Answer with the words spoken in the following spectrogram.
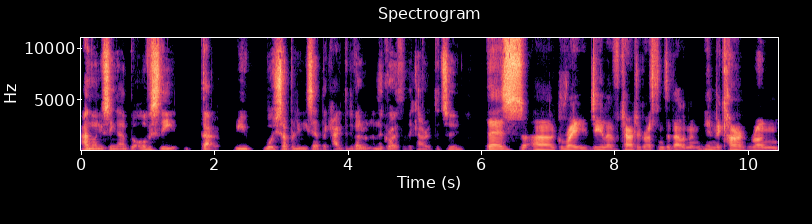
and the one you're seeing now, but obviously that you what you so brilliantly said, the character development and the growth of the character too. There's a great deal of character growth and development in the current run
